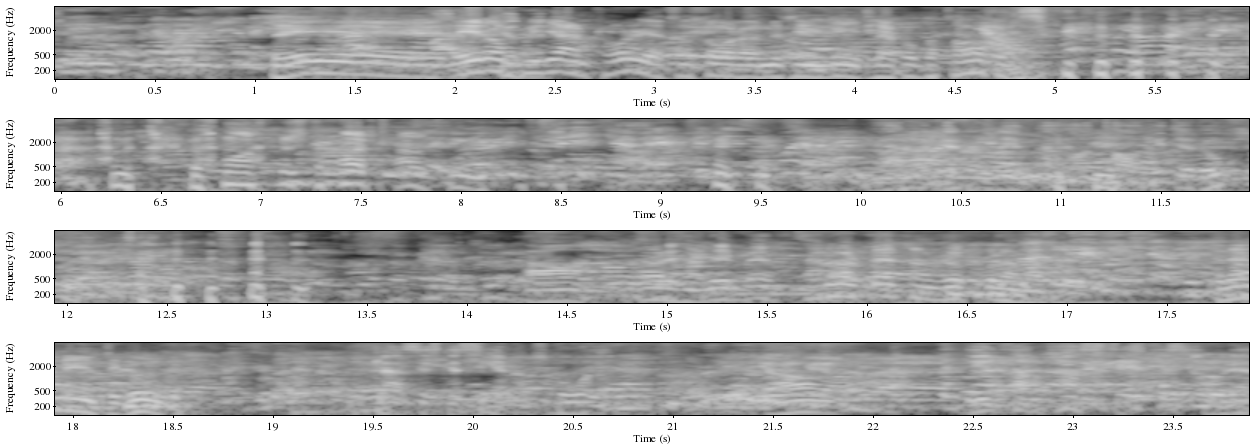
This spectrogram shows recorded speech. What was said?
Det är, det är de på Järntorget som står där med sin vitlök och potatis. De har förstört allting. Varför kunde de inte ha tagit rucola istället? Ja, ja det är sant. Det hade varit bättre om rucolan var slut. För den är inte god. Klassiska senapsskålen. Ja, Det är en fantastisk historia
